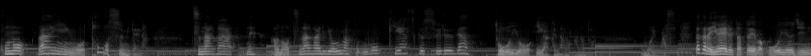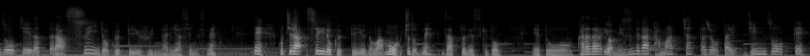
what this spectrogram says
このラインを通すみたいな。つなが,、ね、あのつながりをうまく動きやすくするが東洋医学なのかなと思います。だからいわゆる例えばこういう腎臓系だったら水毒っていう風になりやすいんですね。でこちら水毒っていうのはもうちょっとねざっとですけど、えーと、体要は水が溜まっちゃった状態腎臓って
